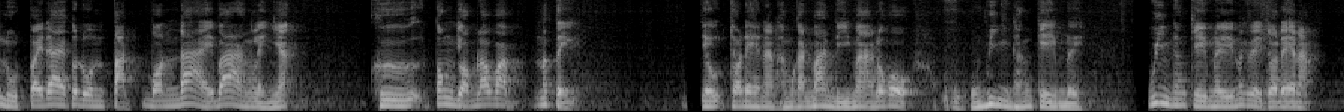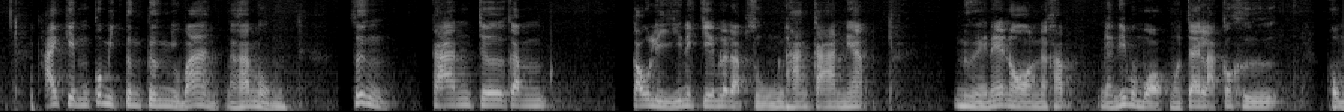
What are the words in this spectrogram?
หลุดไปได้ก็โดนตัดบอลได้บ้างอะไรเงี้ย คือต้องยอมรับว่านักเตะเดี๋ยวจอแดนอะทำการบ้านดีมากแล้วก็โอ้โหวิ่งทั้งเกมเลย วิ่งทั้งเกมเลยนักเตะจอแดนอะ ท้ายเกมก็มีตึงๆอยู่บ้างนะครับผมซึ่งการเจอกับเกาหลีในเกมระดับสูงทางการเนี้ยเหนื่อยแน่นอนนะครับ อย่างที่ผมบอกหัวใจหลักก็คือ ผม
